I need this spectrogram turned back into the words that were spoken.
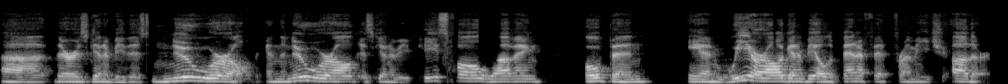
uh, there is going to be this new world. And the new world is going to be peaceful, loving, open. And we are all going to be able to benefit from each other.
